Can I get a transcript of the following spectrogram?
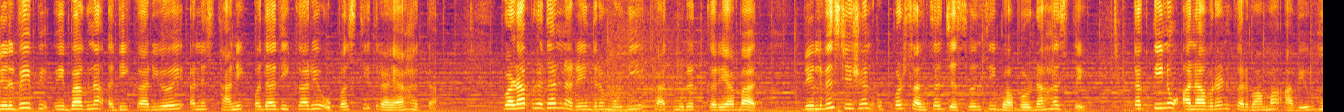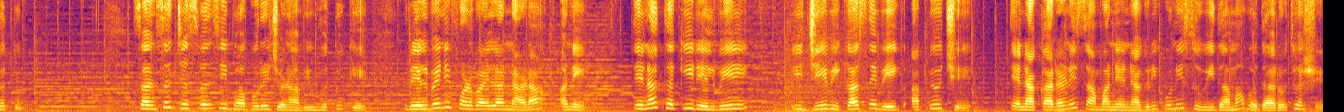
રેલવે વિભાગના અધિકારીઓએ અને સ્થાનિક પદાધિકારીઓ ઉપસ્થિત રહ્યા હતા. વડાપ્રધાન નરેન્દ્ર મોદીએ ખાતમુહૂર્ત કર્યા બાદ રેલવે સ્ટેશન ઉપર સાંસદ જસવંતસિંહ ભાભોરના હસ્તે તકતીનું અનાવરણ કરવામાં આવ્યું હતું. સાંસદ જસવંતસિંહ ભાભોરે જણાવ્યું હતું કે, રેલવેને ફળવાયેલા નાણાં અને તેના થકી રેલવે જે વિકાસને વેગ આપ્યો છે, તેના કારણે સામાન્ય નાગરિકોની સુવિધામાં વધારો થશે.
